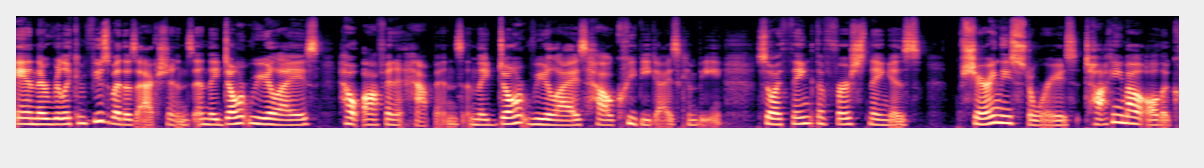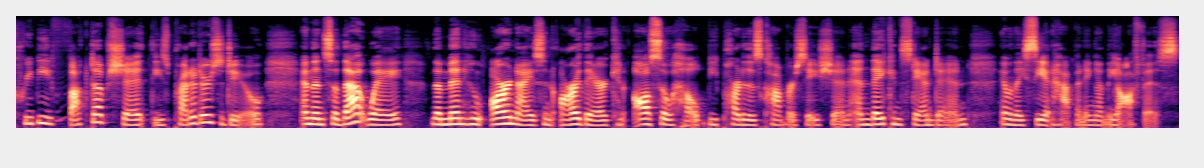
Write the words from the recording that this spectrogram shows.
And they're really confused by those actions and they don't realize how often it happens and they don't realize how creepy guys can be. So I think the first thing is sharing these stories, talking about all the creepy, fucked up shit these predators do. And then so that way, the men who are nice and are there can also help be part of this conversation and they can stand in and when they see it happening in the office.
